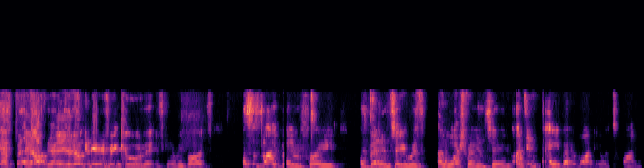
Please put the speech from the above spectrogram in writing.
But they're not. They're, they're not going to do anything cool with it. It's going to be bollocks. This is like Venom 3. And Venom 2 was. I watched Venom 2. I didn't hate Venom 1. It was fine.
